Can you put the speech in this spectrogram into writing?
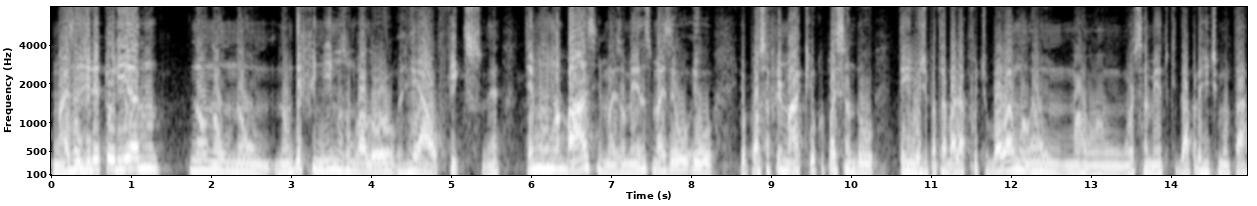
Mas a diretoria não, não, não, não, não definimos um valor real, fixo, né? Temos uma base, mais ou menos, mas eu, eu, eu posso afirmar que o que o Paysandu tem hoje para trabalhar com futebol é um, é um, uma- um orçamento que dá para a gente montar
